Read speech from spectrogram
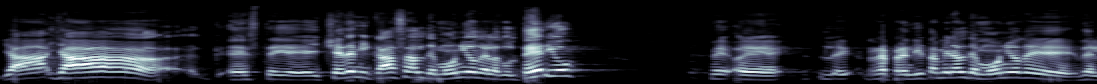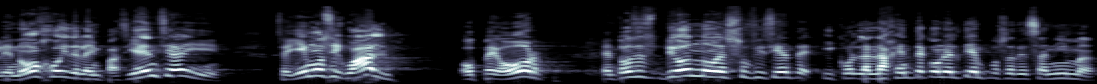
Ya, ya este, eché de mi casa al demonio del adulterio. Eh, reprendí también al demonio del enojo y de la impaciencia y seguimos igual o peor. Entonces Dios no es suficiente y la gente con el tiempo se desanima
